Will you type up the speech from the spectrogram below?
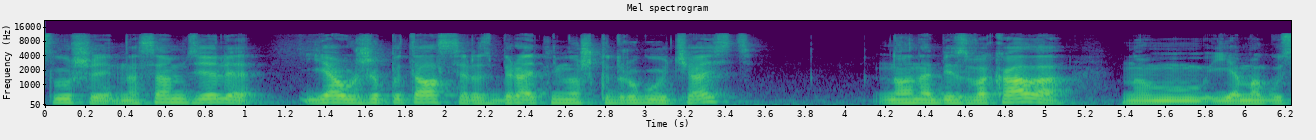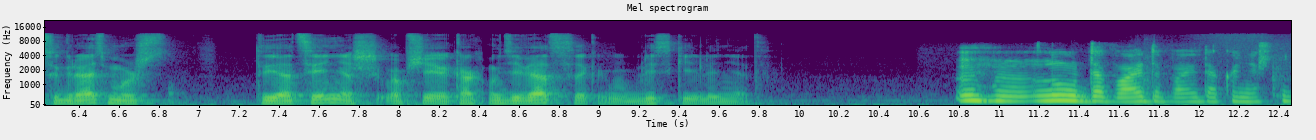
Слушай, на самом деле, я уже пытался разбирать немножко другую часть, но она без вокала, но я могу сыграть, может, ты оценишь вообще, как удивятся, как бы близкие или нет. Мгм, Ну, давай, давай, да, конечно.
